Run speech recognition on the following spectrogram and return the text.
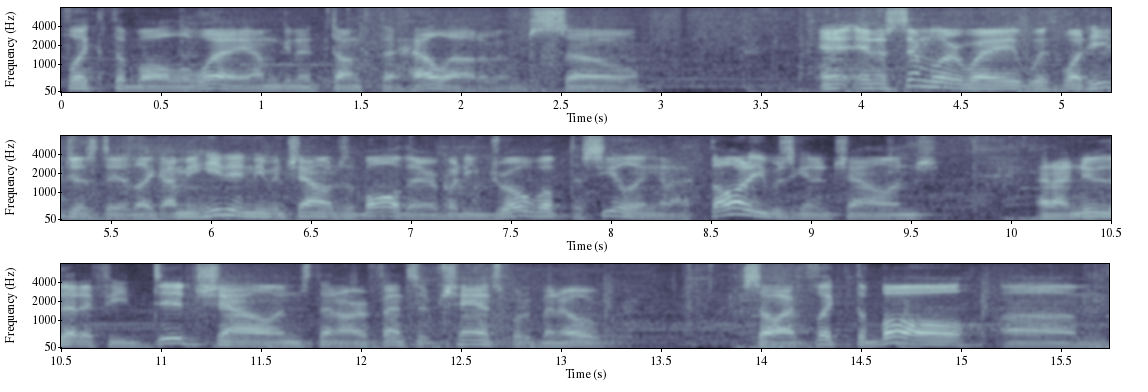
flick the ball away, I'm going to dunk the hell out of him. So, in, in, a similar way with what he just did, like, I mean, he didn't even challenge the ball there, but he drove up the ceiling, and I thought he was going to challenge. And I knew that if he did challenge, then our offensive chance would have been over. So I flicked the ball, um,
